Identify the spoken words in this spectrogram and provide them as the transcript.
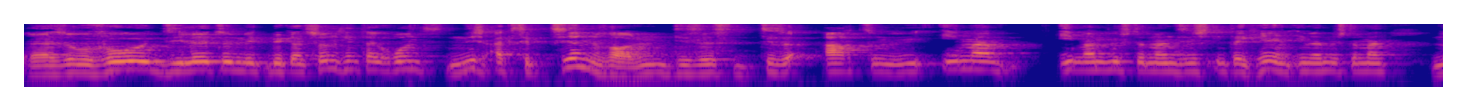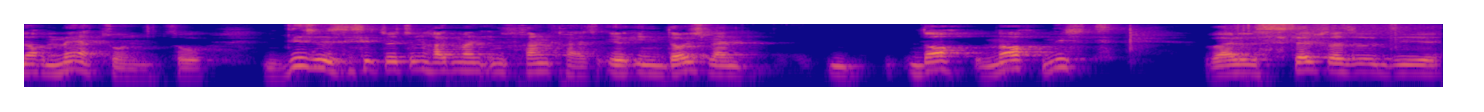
also wo die Leute mit Migrationshintergrund nicht akzeptieren wollen, dieses, diese Art, wie immer, immer müsste man sich integrieren, immer müsste man noch mehr tun. So. Diese Situation hat man in Frankreich, äh, in Deutschland noch, noch nicht weil es selbst also die,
